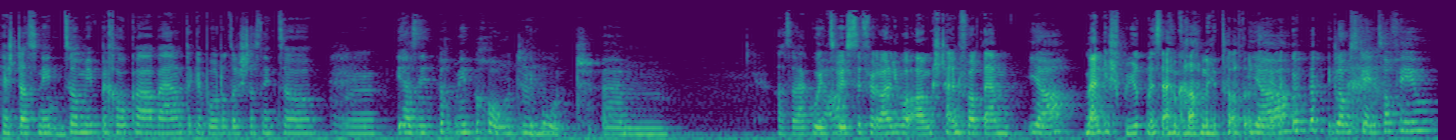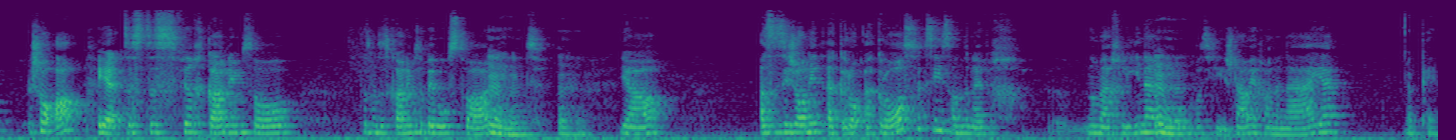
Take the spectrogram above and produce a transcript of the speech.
Hast du das nicht so mitbekommen während der Geburt, oder ist das nicht so... Äh, ich habe es nicht be- mitbekommen mit der Mhm. Geburt. Ähm, also auch gut Ja. zu wissen für alle, die Angst haben vor dem. ja, Manchmal spürt man es auch gar nicht, oder? ja, ich glaube, es geht so viel schon ab, Ja. dass das vielleicht gar nicht so, dass man das gar nicht mehr so bewusst wahrnimmt. Mhm. Ja. Also es war auch nicht ein, gro ein grosser, gewesen, sondern einfach nur ein kleiner, Mhm. wo, wo sie schnell nähen konnten. Okay.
